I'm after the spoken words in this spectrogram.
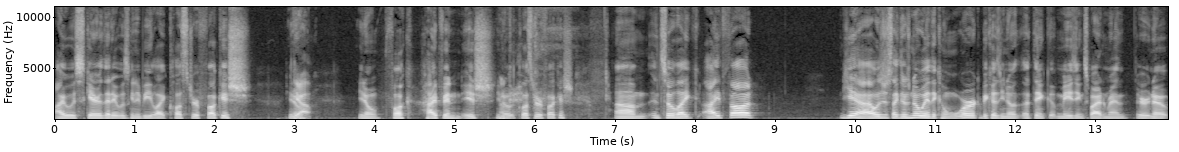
I was scared that it was going to be like cluster fuckish, you know, Yeah. you know, fuck hyphen ish, you know, Okay. cluster fuckish. Um, and so like I thought yeah, I was just like, there's no way they can work because you know I think Amazing Spider-Man or no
